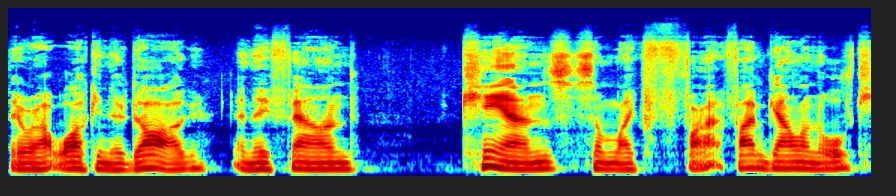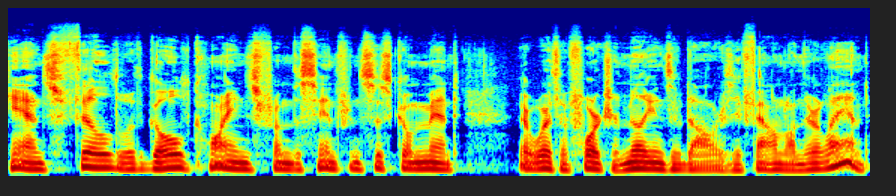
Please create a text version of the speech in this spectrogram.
They were out walking their dog and they found cans, some like five, five gallon old cans filled with gold coins from the San Francisco Mint. They're worth a fortune, millions of dollars they found on their land.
